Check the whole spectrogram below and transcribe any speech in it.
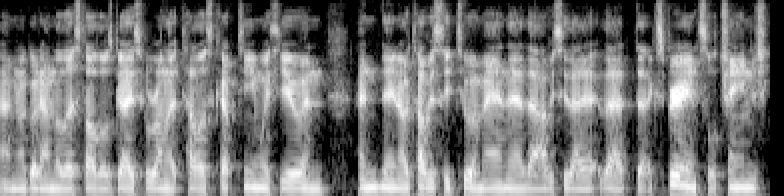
I'm to go down the list, all those guys who were on that TELUS Cup team with you. And, and you know, it's obviously to a man that, that obviously that, that experience will change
